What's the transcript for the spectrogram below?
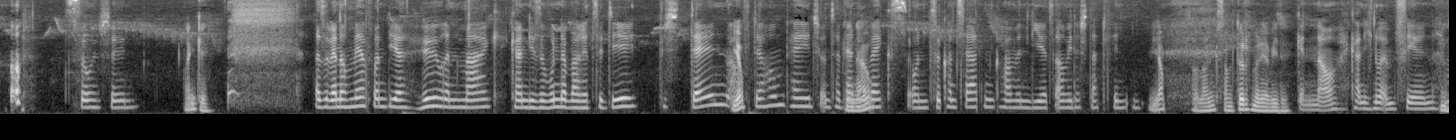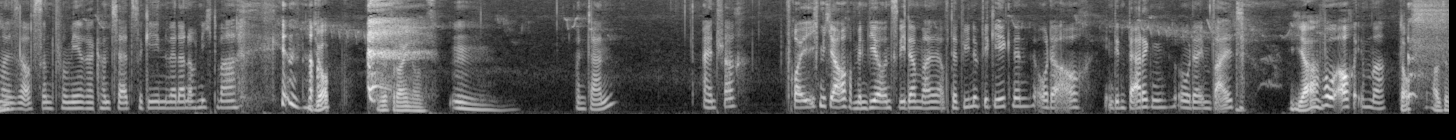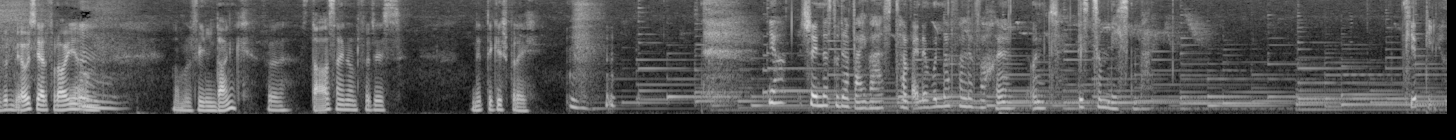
so schön. Danke. Also wer noch mehr von dir hören mag, kann diese wunderbare CD bestellen Jo. auf der Homepage unter Genau. Bennovex und zu Konzerten kommen, die jetzt auch wieder stattfinden. Ja, so langsam dürfen wir ja wieder. Genau, kann ich nur empfehlen, Mhm. mal so auf so ein Fomera-Konzert zu gehen, wer da noch nicht war. genau. Ja, wir freuen uns. Mm. Und dann einfach freue ich mich auch, wenn wir uns wieder mal auf der Bühne begegnen oder auch in den Bergen oder im Wald, Ja, wo auch immer. doch, also würden wir auch sehr freuen. Und Mm. nochmal vielen Dank fürs Dasein und für das nette Gespräch. Ja, schön, dass du dabei warst. Hab eine wundervolle Woche und bis zum nächsten Mal. Für dich.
